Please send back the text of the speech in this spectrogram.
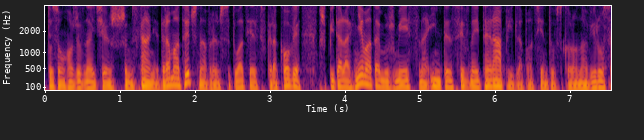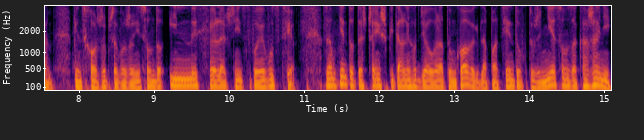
To są chorzy w najcięższym stanie. Dramatyczna wręcz sytuacja jest w Krakowie. W szpitalach nie ma tam już miejsc na intensywnej terapii dla pacjentów z koronawirusem, więc chorzy przewożeni są do innych lecznictw w województwie. Zamknięto też część szpitalnych oddziałów ratunkowych dla pacjentów, którzy nie są zakażeni,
